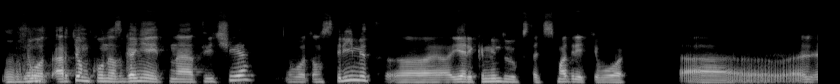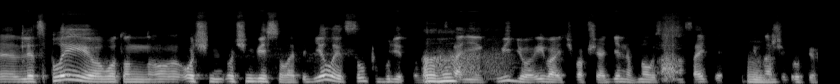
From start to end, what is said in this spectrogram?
Угу. Вот, Артемка у нас гоняет на Твиче. Вот, он стримит. А, я рекомендую, кстати, смотреть его а, летсплей. Вот он очень, очень весело это делает. Ссылка будет в описании ага. к видео и вообще отдельно в новости на сайте и в нашей группе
